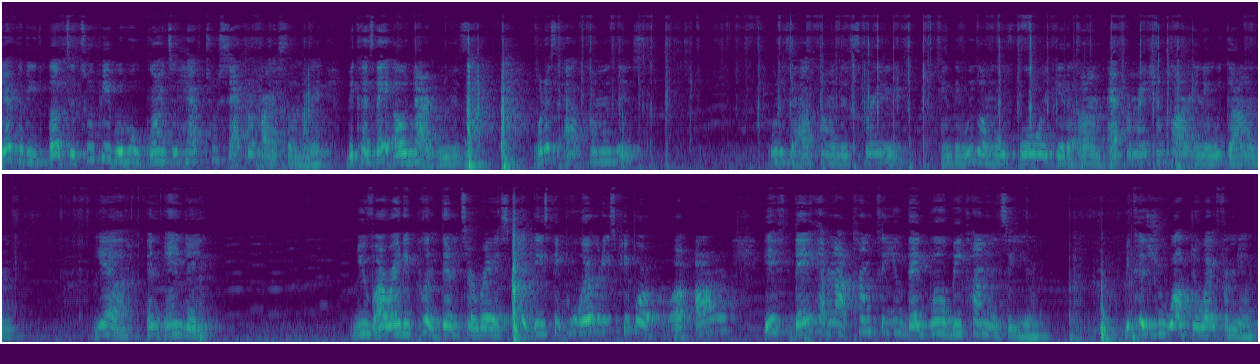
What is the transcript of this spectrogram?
there could be up to two people who are going to have to sacrifice something because they owe darkness. What is the outcome of this? What is the outcome of this spread? And then we're going to move forward, get an um, affirmation card, and then we gone. Yeah, an ending. You've already put them to rest. Put these people, whoever these people are, if they have not come to you, they will be coming to you because you walked away from them.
